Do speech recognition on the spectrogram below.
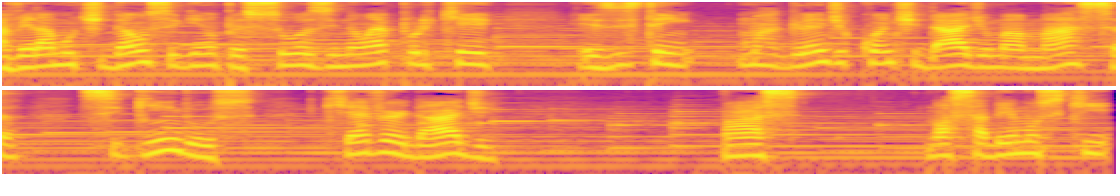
Haverá multidão seguindo pessoas e não é porque existem uma grande quantidade, uma massa seguindo-os que é verdade, mas nós sabemos que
